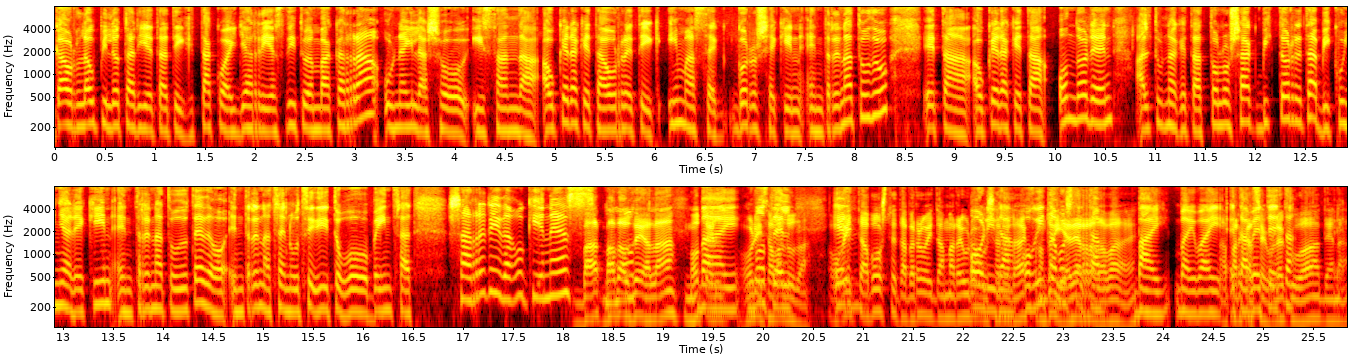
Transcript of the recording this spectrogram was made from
gaur lau pilotarietatik takoa jarri ez dituen bakarra, unai laso izan da aukerak eta aurretik imazek gorosekin entrenatu du, eta aukerak eta ondoren altunak eta tolosak Viktor eta bikuñarekin entrenatu dute edo entrenatzen utzi ditugu behintzat. Sarreri dago kienez... Ba, ba daude ala, motel, bai, hori motel, zabaldu da. Hogeita er, bost eta berrogeita marra euro hori da, hogeita bost eta... Ba, eh? Bai, bai, bai. Eta bete eta... dena.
